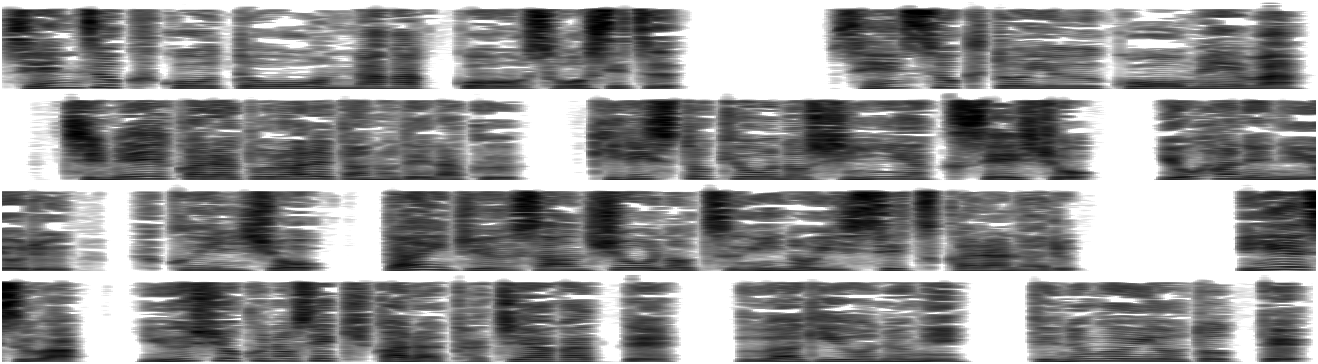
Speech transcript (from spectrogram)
専属高等女学校を創設。専属という校名は、地名から取られたのでなく、キリスト教の新約聖書、ヨハネによる福音書第13章の次の一節からなる。イエスは夕食の席から立ち上がって上着を脱ぎ、手拭いを取って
